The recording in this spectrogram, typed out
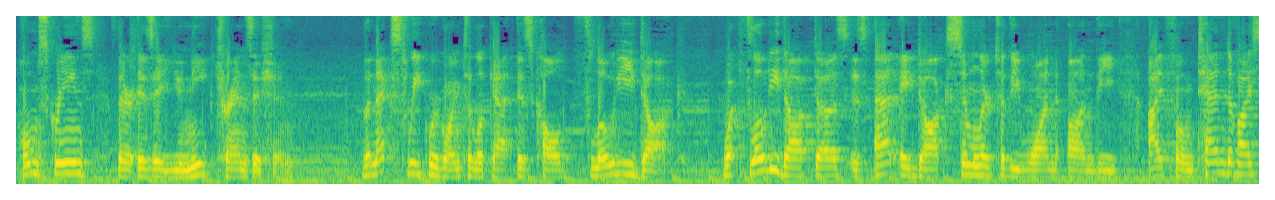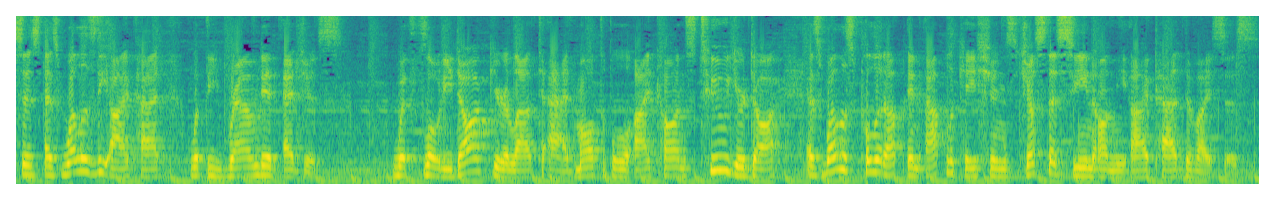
home screens, there is a unique transition. The next tweak we're going to look at is called Floaty Dock. What Floaty Dock does is add a dock similar to the one on the iPhone 10 devices as well as the iPad with the rounded edges. With Floaty Dock, you're allowed to add multiple icons to your dock as well as pull it up in applications just as seen on the iPad devices.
